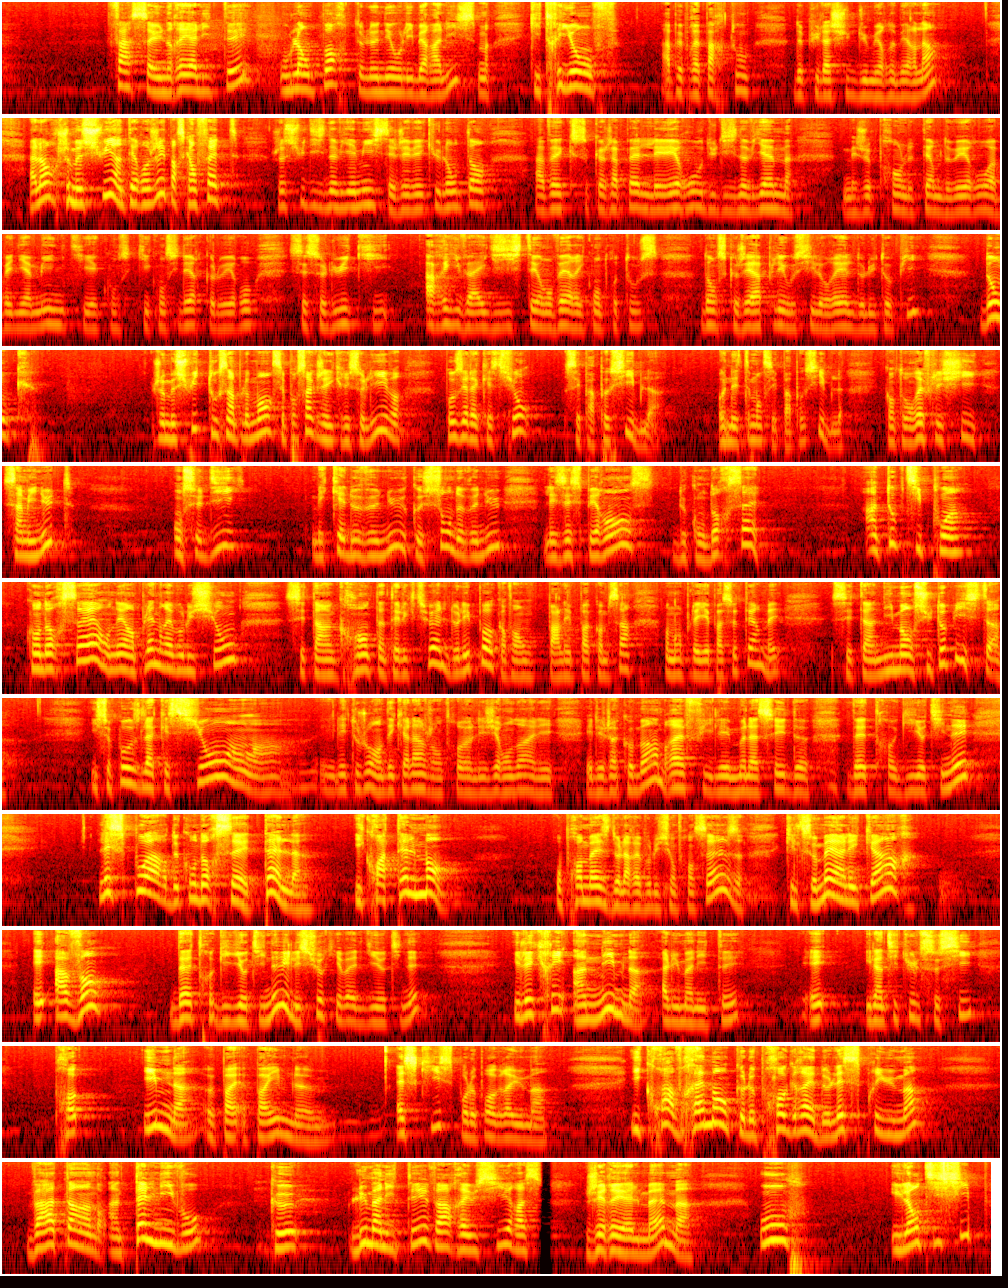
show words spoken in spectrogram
face à une réalité où l'emporte le néolibéralisme qui triomphe à peu près partout depuis la chute du mur de Berlin. Alors je me suis interrogée parce qu'en fait, je suis 19e et j'ai vécu longtemps avec ce que j'appelle les héros du 19e mais je prends le terme de héros à Benjamin qui, est, qui considère que le héros, c'est celui qui arrive à exister envers et contre tous dans ce que j'ai appelé aussi le réel de l'utopie. Donc, je me suis tout simplement, c'est pour ça que j'ai écrit ce livre, posé la question, c'est pas possible. Honnêtement, c'est pas possible. Quand on réfléchit cinq minutes, on se dit, mais qu'est devenu, que sont devenues les espérances de Condorcet? Un tout petit point. Condorcet, on est en pleine révolution, c'est un grand intellectuel de l'époque. Enfin, on ne parlait pas comme ça, on n'employait pas ce terme, mais c'est un immense utopiste. Il se pose la question, il est toujours en décalage entre les Girondins et les, Jacobins, bref, il est menacé d'être guillotiné. L'espoir de Condorcet est tel, il croit tellement aux promesses de la Révolution française qu'il se met à l'écart et avant d'être guillotiné, il est sûr qu'il va être guillotiné, il écrit un hymne à l'humanité et il intitule ceci hymne, euh, pas, hymne, euh, esquisse pour le progrès humain. Il croit vraiment que le progrès de l'esprit humain va atteindre un tel niveau que l'humanité va réussir à se gérer elle-même, ou il anticipe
